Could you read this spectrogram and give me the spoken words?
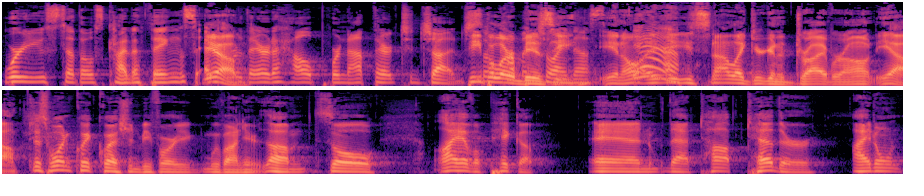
We're used to those kind of things, and Yeah. we're there to help. We're not there to judge. So People are busy. You know, Yeah. it's not like you're going to drive around. Yeah. Just one quick question before you move on here. Um, so I have a pickup, and that top tether, I don't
